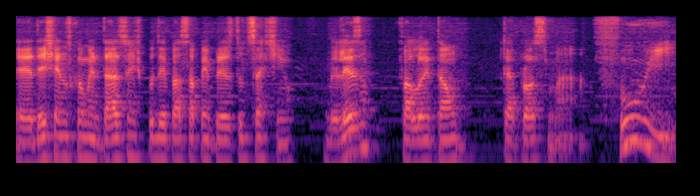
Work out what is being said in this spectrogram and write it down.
é, deixem aí nos comentários para a gente poder passar para a empresa tudo certinho. Beleza? Falou então. Até a próxima. Fui!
